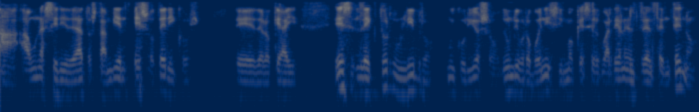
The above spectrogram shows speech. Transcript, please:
a, una serie de datos también esotéricos eh, de lo que hay. Es lector de un libro muy curioso, de un libro buenísimo que es El Guardián entre el Centeno.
